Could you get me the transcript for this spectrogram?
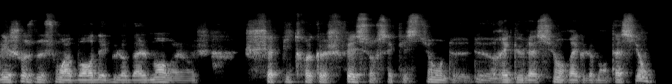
les choses ne sont abordées globalement. le chapitre que je fais sur ces questions de, régulation, réglementation,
